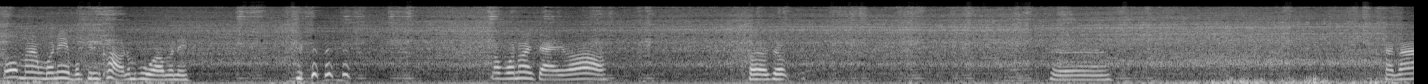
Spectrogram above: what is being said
โอ้มางบ่นี่บ่กินข้าวน้ำหัวมานี่ เราบ่น้อยใจบ่พอจบเออแต่ว่า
